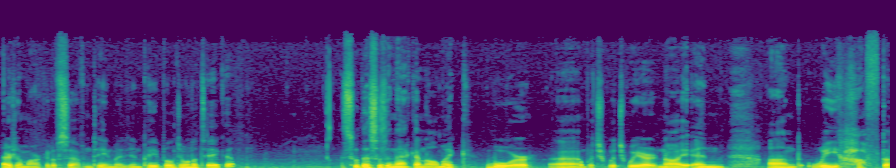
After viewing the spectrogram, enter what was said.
there's a market of 17 million people. Do you want to take it? So this is an economic war, uh, which which we are now in, and we have to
